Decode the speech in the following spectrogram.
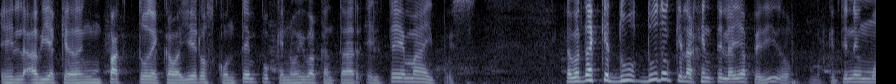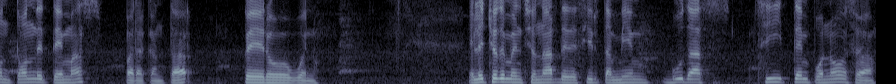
él había quedado en un pacto de caballeros con Tempo que no iba a cantar el tema y pues la verdad es que dudo que la gente le haya pedido, porque tiene un montón de temas para cantar, pero bueno. El hecho de mencionar, de decir también Budas, sí, tempo, no, o sea...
